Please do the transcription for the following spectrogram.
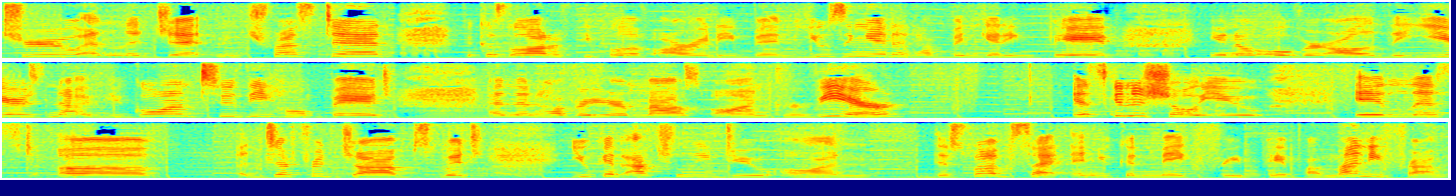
true and legit and trusted because a lot of people have already been using it and have been getting paid, you know, over all of the years. Now, if you go onto the homepage and then hover your mouse on career, it's going to show you a list of different jobs which you can actually do on this website and you can make free PayPal money from.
